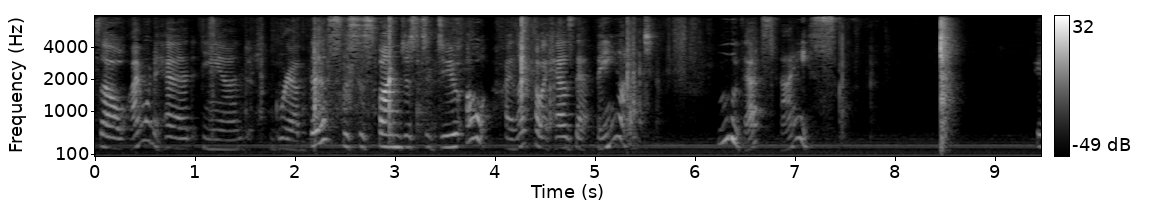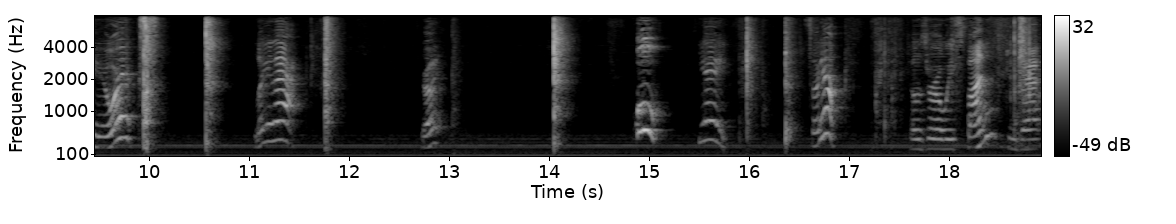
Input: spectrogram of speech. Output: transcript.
So I went ahead and grabbed this. This is fun just to do. Oh, I like how it has that band. Ooh, that's nice. It works. Look at that. Right? Those are always fun. Do that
